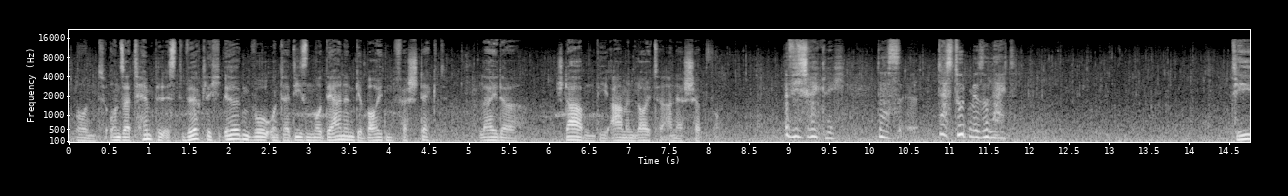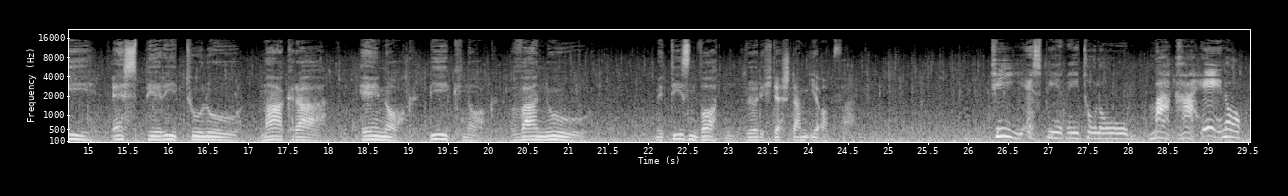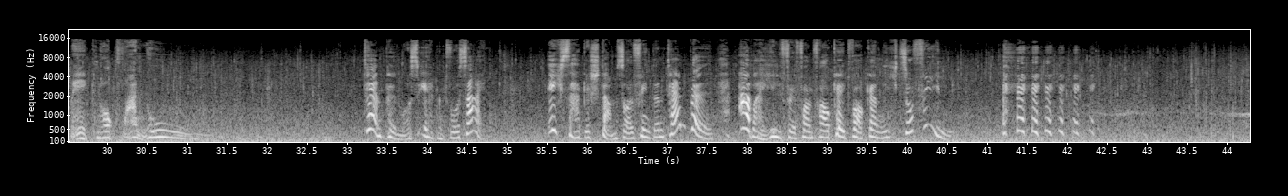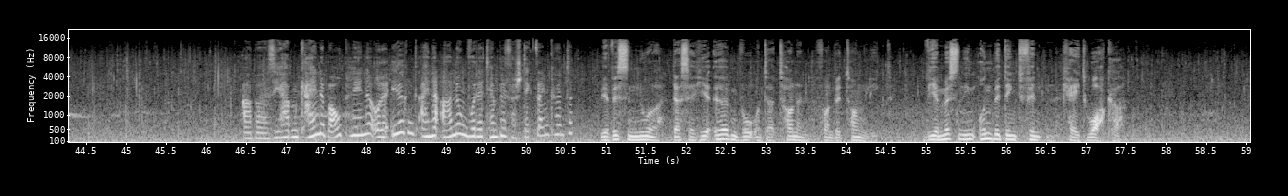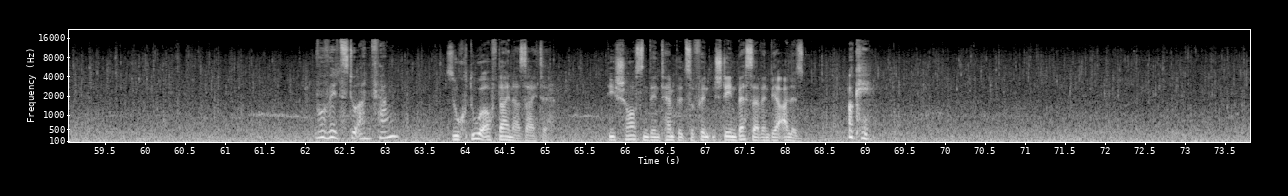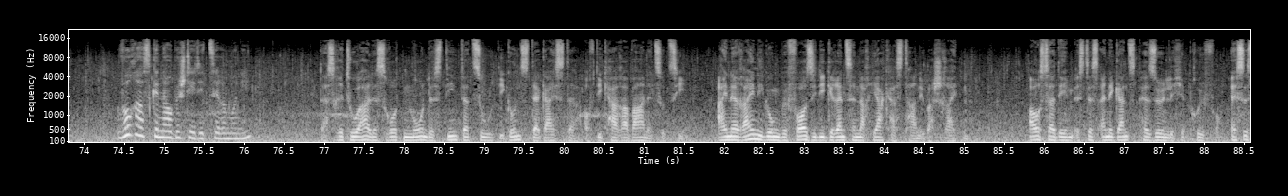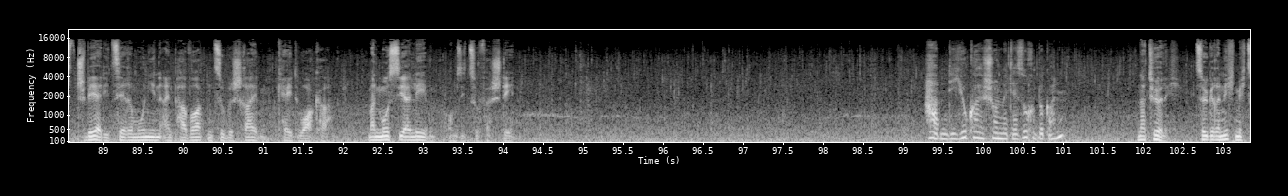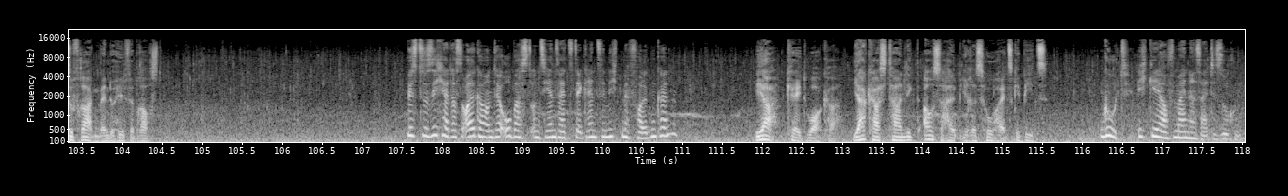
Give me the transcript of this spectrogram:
Und unser Tempel ist wirklich irgendwo unter diesen modernen Gebäuden versteckt. Leider starben die armen Leute an Erschöpfung. Wie schrecklich. Das, das tut mir so leid. Ti espiritulu makra henok biknok vanu. Mit diesen Worten würdigt der Stamm ihr Opfer. Ti espiritulo makrahenok beknok vanu. Tempel muss irgendwo sein. Ich sage, Stamm soll finden Tempel. Aber Hilfe von Frau Kate Walker nicht so viel. Aber Sie haben keine Baupläne oder irgendeine Ahnung, wo der Tempel versteckt sein könnte? Wir wissen nur, dass er hier irgendwo unter Tonnen von Beton liegt. Wir müssen ihn unbedingt finden, Kate Walker. Wo willst du anfangen? Such du auf deiner Seite. Die Chancen, den Tempel zu finden, stehen besser, wenn wir alle. Okay. Woraus genau besteht die Zeremonie? Das Ritual des Roten Mondes dient dazu, die Gunst der Geister auf die Karawane zu ziehen. Eine Reinigung, bevor sie die Grenze nach Jakastan überschreiten. Außerdem ist es eine ganz persönliche Prüfung. Es ist schwer, die Zeremonie in ein paar Worten zu beschreiben, Kate Walker. Man muss sie erleben, um sie zu verstehen. Haben die Yukol schon mit der Suche begonnen? Natürlich. Zögere nicht, mich zu fragen, wenn du Hilfe brauchst. Bist du sicher, dass Olga und der Oberst uns jenseits der Grenze nicht mehr folgen können? Ja, Kate Walker. Jakastan liegt außerhalb ihres Hoheitsgebiets. Gut, ich gehe auf meiner Seite suchen.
